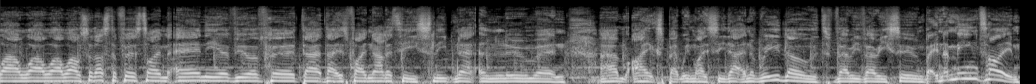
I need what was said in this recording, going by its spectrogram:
wow, wow, wow, wow. So that's the first time any of you have heard that. That is Finality, Sleepnet, and Lumen. Um, I expect we might see that in a reload very, very soon. But in the meantime,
